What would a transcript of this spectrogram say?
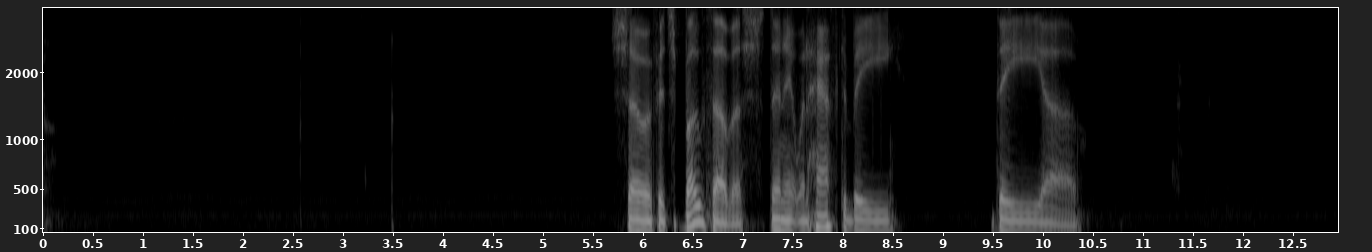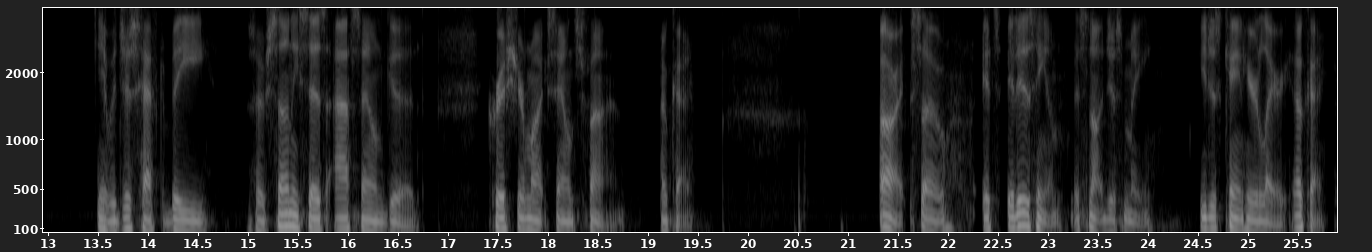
So if it's both of us, then it would have to be the uh, it would just have to be so Sonny says I sound good. Chris, your mic sounds fine. Okay. All right, so it's it is him. It's not just me. You just can't hear Larry. Okay.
